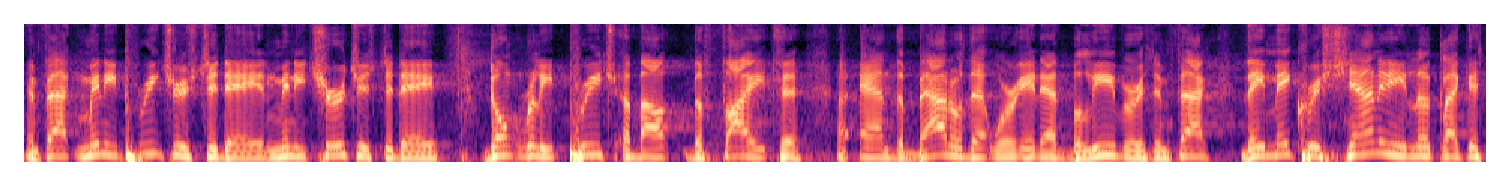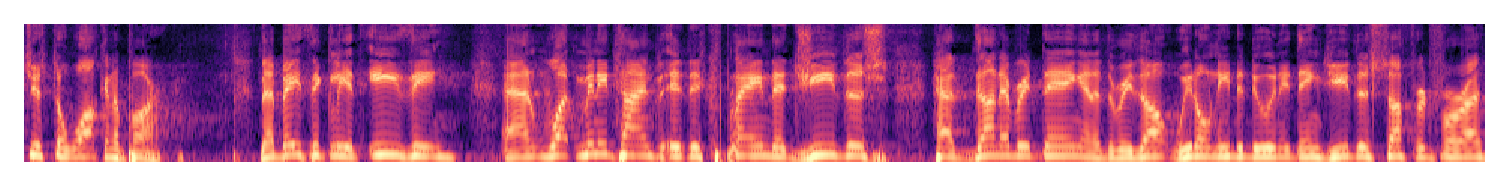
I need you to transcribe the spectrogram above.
In fact, many preachers today and many churches today don't really preach about the fight uh, and the battle that we're in as believers. In fact, they make Christianity look like it's just a walk in the park that basically it's easy and what many times is explained that Jesus has done everything and as a result we don't need to do anything. Jesus suffered for us.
